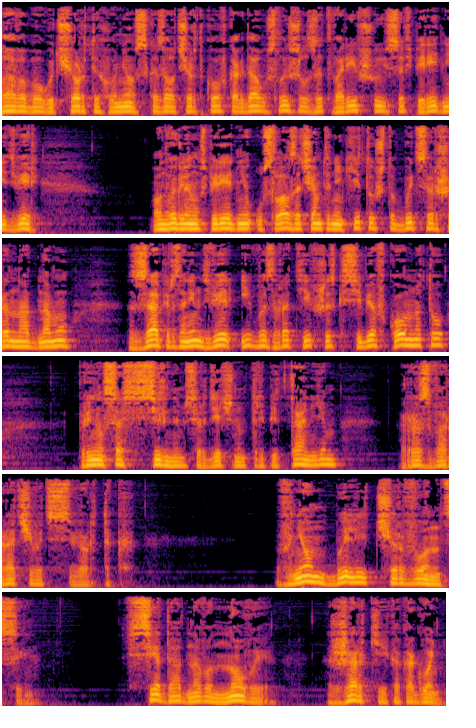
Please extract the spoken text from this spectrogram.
«Слава богу, черт их унес», — сказал Чертков, когда услышал затворившуюся в передней дверь. Он выглянул в переднюю, услал зачем-то Никиту, чтобы быть совершенно одному, запер за ним дверь и, возвратившись к себе в комнату, принялся с сильным сердечным трепетанием разворачивать сверток. В нем были червонцы, все до одного новые, жаркие, как огонь.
